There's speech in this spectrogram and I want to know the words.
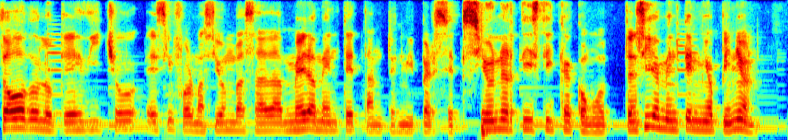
todo lo que he dicho es información basada meramente tanto en mi percepción artística como sencillamente en mi opinión,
